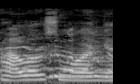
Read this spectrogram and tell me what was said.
Halo semuanya.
